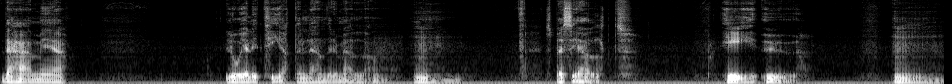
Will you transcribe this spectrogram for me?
det här med lojaliteten länder emellan. Mm. Speciellt EU. Mm.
